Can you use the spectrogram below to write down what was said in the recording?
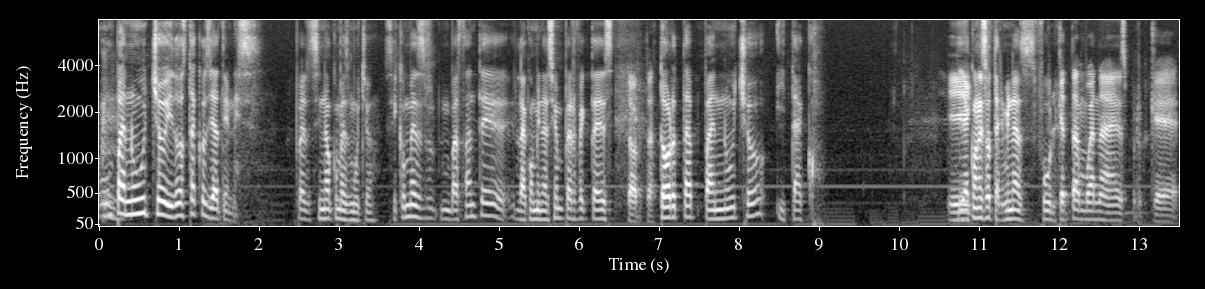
un panucho y dos tacos ya tienes. Pues si no comes mucho. Si comes bastante, la combinación perfecta es Torta. torta, panucho y taco. ¿Y, Y ya con eso terminas full. qué tan buena es? Porque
